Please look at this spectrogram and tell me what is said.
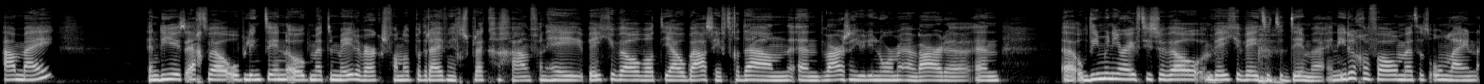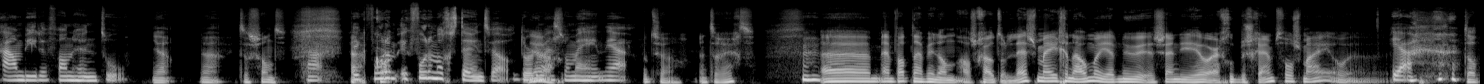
aan mij. En die is echt wel op LinkedIn ook met de medewerkers van het bedrijf in gesprek gegaan. Van hey, weet je wel wat jouw baas heeft gedaan? En waar zijn jullie normen en waarden? En eh, op die manier heeft hij ze wel een beetje weten te dimmen. In ieder geval met het online aanbieden van hun tool. Ja, interessant. Ja, Ja, ik, voelde, me- ik voelde me gesteund wel door de Ja. mensen om me heen. Ja. Goed zo, en terecht. Mhm. Ehm, en wat heb je dan als grote les meegenomen? Je hebt nu eh, Sandy heel erg goed beschermd volgens mij. Eh, ja, Dat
